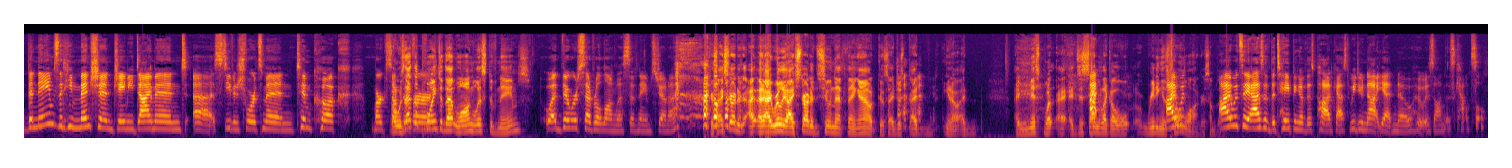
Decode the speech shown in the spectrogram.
the names that he mentioned: Jamie Dimon, uh, Stephen Schwarzman, Tim Cook, Mark Zuckerberg. Oh, was that the point of that long list of names? Well, there were several long lists of names, Jonah. Because I started, I, I really, I started tuning that thing out because I just, I, you know, I, I missed what it just sounded like a reading his I phone would- log or something. I would say, as of the taping of this podcast, we do not yet know who is on this council.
